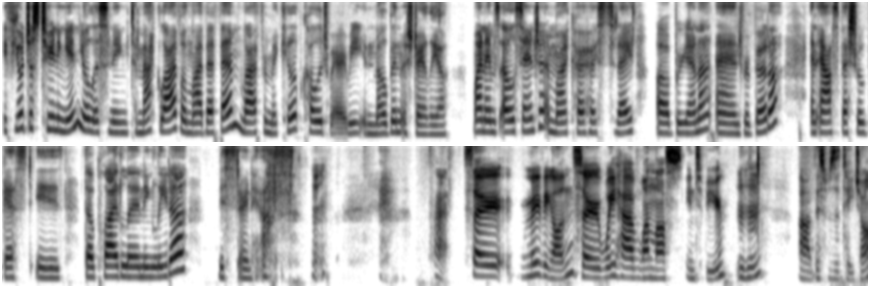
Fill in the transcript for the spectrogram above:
If you're just tuning in, you're listening to Mac Live on Live FM, live from MacKillop College Werribee in Melbourne, Australia. My name is Alessandra, and my co hosts today are Brianna and Roberta. And our special guest is the Applied Learning Leader, Miss Stonehouse. Right. So moving on. So we have one last interview. Mm-hmm. Uh, this was a teacher.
